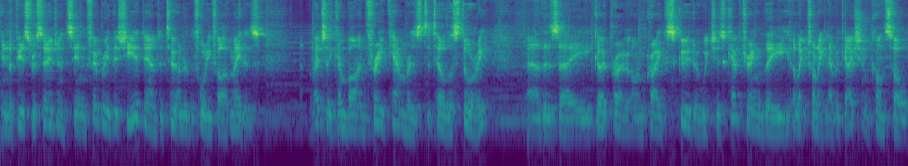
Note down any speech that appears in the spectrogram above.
in the Pierce Resurgence in February this year, down to 245 metres. Actually combined three cameras to tell the story. Uh, there's a GoPro on Craig's scooter, which is capturing the electronic navigation console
